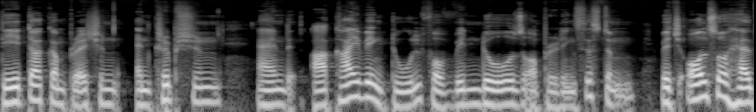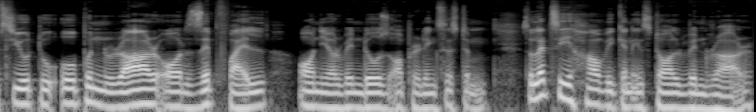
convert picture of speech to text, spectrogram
data compression, encryption and archiving tool for Windows operating system which also helps you to open RAR or zip file on your Windows operating system. So let's see how we can install WinRAR.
